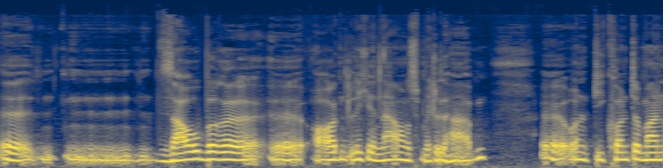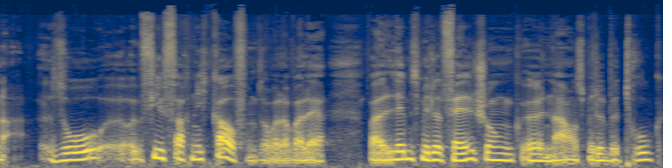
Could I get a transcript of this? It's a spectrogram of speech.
äh, saubere, äh, ordentliche Nahrungsmittel haben äh, und die konnte man so vielfach nicht kaufen, so, weil, er weil Lebensmittelfälschung, äh, Nahrungsmittelbetrug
